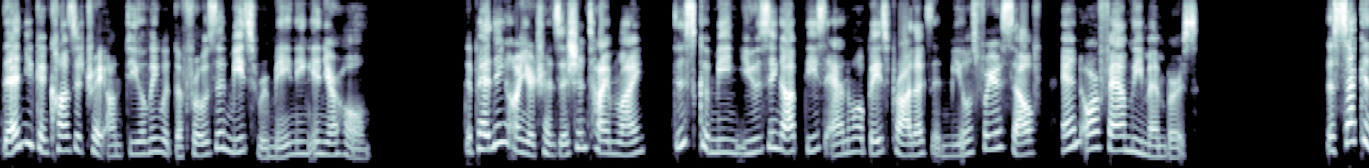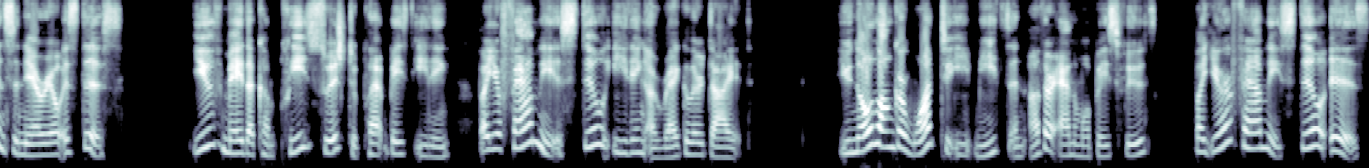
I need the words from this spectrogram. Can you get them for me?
Then you can concentrate on dealing with the frozen meats remaining in your home. Depending on your transition timeline, this could mean using up these animal-based products and meals for yourself and or family members. The second scenario is this. You've made a complete switch to plant based eating, but your family is still eating a regular diet. You no longer want to eat meats and other animal based foods, but your family still is,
